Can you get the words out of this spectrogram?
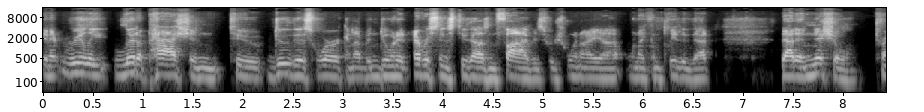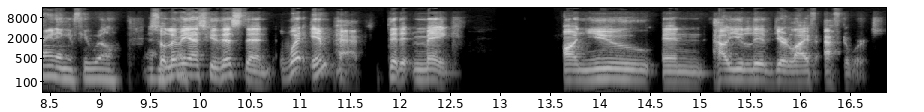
And it really lit a passion to do this work. And I've been doing it ever since 2005, is when I uh, when I completed that that initial training, if you will. So let me ask you this then: What impact did it make on you and how you lived your life afterwards?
